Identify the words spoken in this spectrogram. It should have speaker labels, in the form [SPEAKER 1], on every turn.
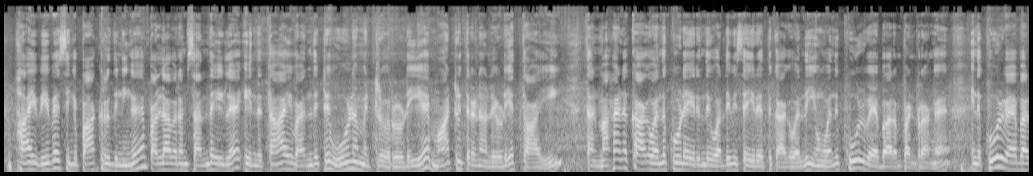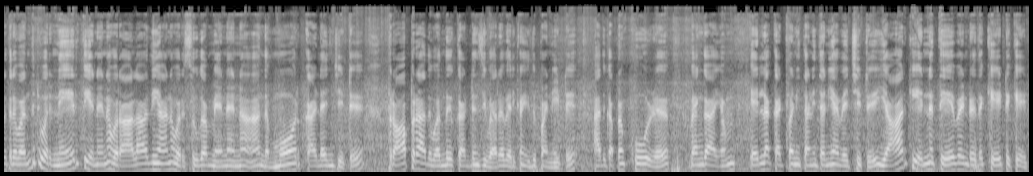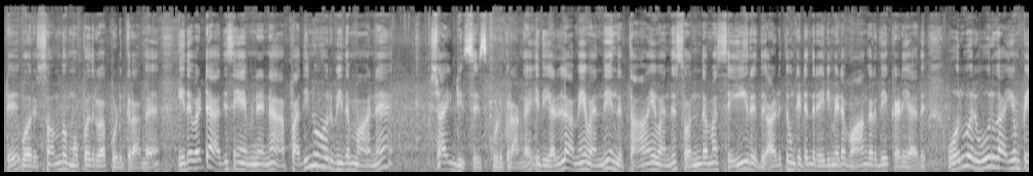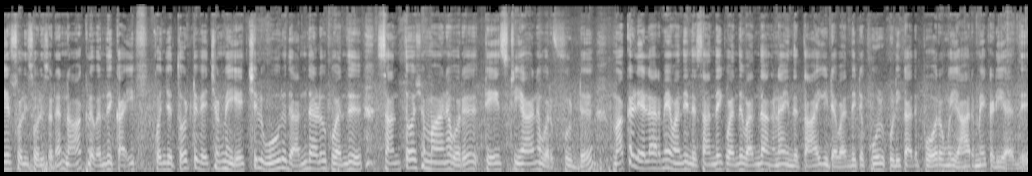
[SPEAKER 1] Hi wives இங்கே பார்க்குறது நீங்கள் பல்லாவரம் சந்தையில் இந்த தாய் வந்துட்டு ஊனமுற்றோருடைய மாற்றுத்திறனாளியுடைய தாய். தன் மகனுக்காக வந்து கூட இருந்து உதவி செய்கிறதுக்காக வந்து இவங்க வந்து கூழ் வியாபாரம் பண்ணுறாங்க இந்த கூழ் வியாபாரத்தில் வந்துட்டு ஒரு நேர்த்தி என்னென்னா ஒரு அலாதியான ஒரு சுகம் என்னென்னா அந்த மோர் கடைஞ்சிட்டு ப்ராப்பராக அது வந்து கண்டென்சி வர வரைக்கும் இது பண்ணிவிட்டு அதுக்கப்புறம் கூழ் வெங்காயம் எல்லாம் கட் பண்ணி தனித்தனியாக வச்சுட்டு யாருக்கு என்ன அப்படின்றத கேட்டு கேட்டு ஒரு சொம்பு முப்பது ரூபா கொடுக்குறாங்க. இதை விட்டு அதிசயம் என்னென்னா பதினோரு விதமான சைட் டிஷ்ஷஸ் கொடுக்குறாங்க. இது எல்லாமே வந்து இந்த தாய் வந்து சொந்தமாக செய்கிறது அடுத்தவங்க கிட்டேருந்து ரெடிமேடாக வாங்குறதே கிடையாது. ஒரு ஒரு ஊறுகாயும் பேர் சொல்லி சொல்லி சொன்னேன் நாக்கில் வந்து கை கொஞ்சம் தொட்டு வச்சோன்னே எச்சில் ஊறுது. அந்த அளவுக்கு வந்து சந்தோஷமான ஒரு டேஸ்டியான ஒரு ஃபுட்டு மக்கள் எல்லாருமே வந்து இந்த சந்தைக்கு வந்து வந்தாங்கன்னா இந்த தாய்கிட்ட வந்துட்டு கூழ் குடிக்காது போகிறவங்க யாருமே கிடையாது.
